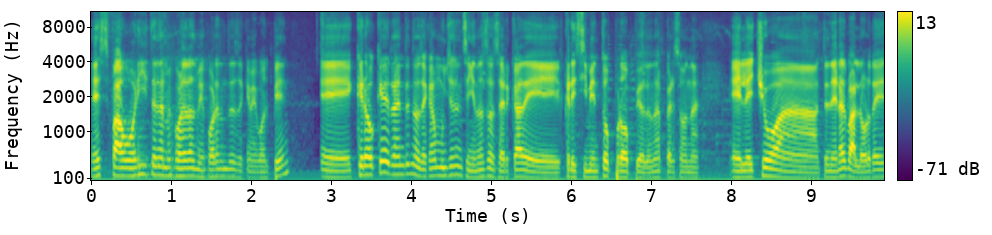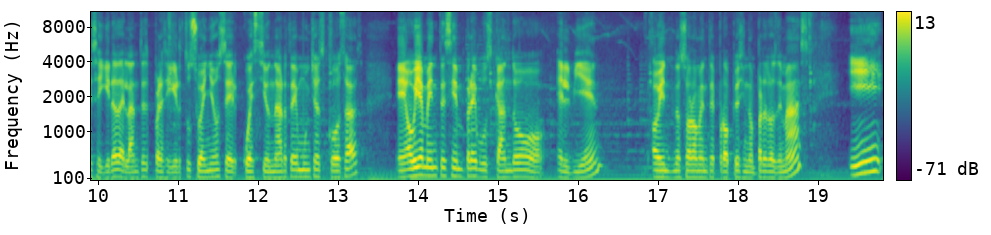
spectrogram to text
Es favorita, es la mejor de las mejores antes de que me golpeen. Eh, creo que realmente nos deja muchas enseñanzas acerca del crecimiento propio de una persona. El hecho a tener el valor de seguir adelante, perseguir tus sueños, el cuestionarte muchas cosas. Eh, obviamente siempre buscando el bien. Obviamente no solamente propio, sino para los demás. Y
